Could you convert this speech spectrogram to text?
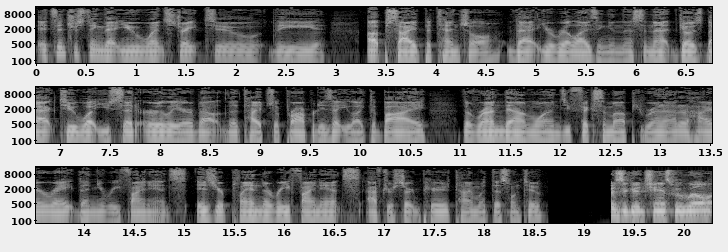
It's interesting that you went straight to the upside potential that you're realizing in this and that goes back to what you said earlier about the types of properties that you like to buy the rundown ones, you fix them up, you run out at a higher rate, then you refinance. Is your plan to refinance after a certain period of time with this one too? There's a good chance we will.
